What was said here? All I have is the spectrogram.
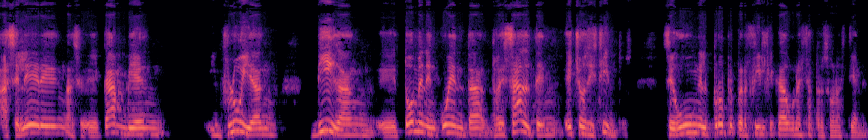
aceleren, eh, cambien, influyan, digan, eh, tomen en cuenta, resalten hechos distintos, según el propio perfil que cada una de estas personas tiene.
